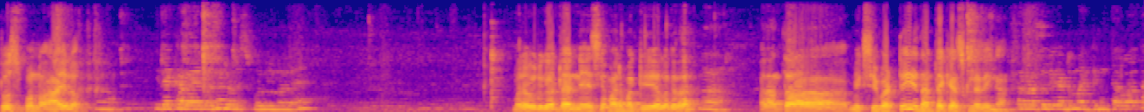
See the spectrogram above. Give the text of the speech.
Two spoon oil. ఇదే కడాయిలోనే రెండు స్పూన్లు నూనె. మరి ఉల్లిగడ్డ అన్నీ వేసి మరి మగ్గి చేయాలి కదా అదంతా మిక్సీ పట్టి దాంట్లోకి వేసుకునేది ఇంకా. తర్వాత ఉల్లిగడ్డ మగ్గిన తర్వాత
